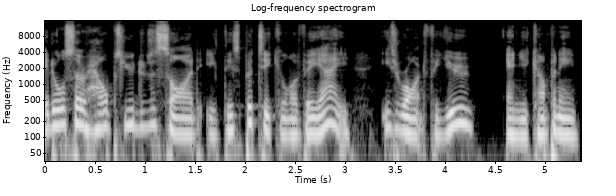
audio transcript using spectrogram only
it also helps you to decide if this particular VA is right for you and your company.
